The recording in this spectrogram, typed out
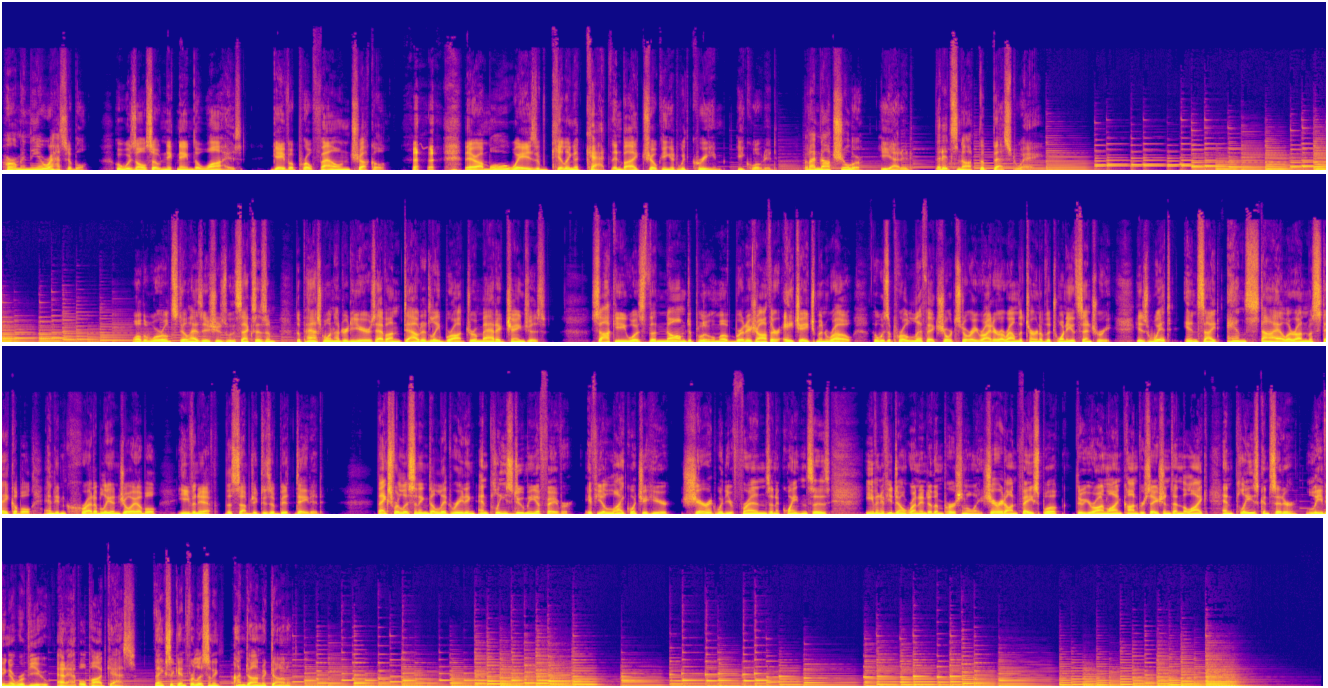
Herman the Irascible, who was also nicknamed the Wise, gave a profound chuckle. there are more ways of killing a cat than by choking it with cream, he quoted. But I'm not sure, he added, that it's not the best way. While the world still has issues with sexism, the past 100 years have undoubtedly brought dramatic changes. Saki was the nom de plume of British author H. H. Munro, who was a prolific short story writer around the turn of the 20th century. His wit, insight, and style are unmistakable and incredibly enjoyable, even if the subject is a bit dated. Thanks for listening to Lit Reading, and please do me a favor. If you like what you hear, share it with your friends and acquaintances even if you don't run into them personally. Share it on Facebook, through your online conversations and the like, and please consider leaving a review at Apple Podcasts. Thanks again for listening. I'm Don McDonald.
